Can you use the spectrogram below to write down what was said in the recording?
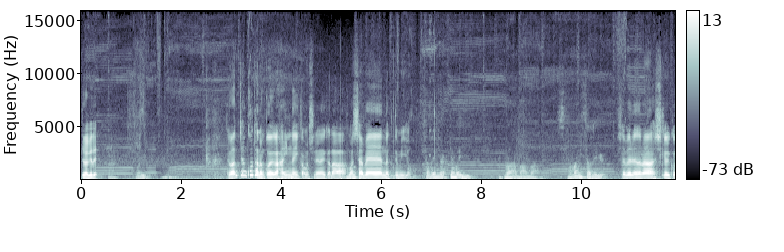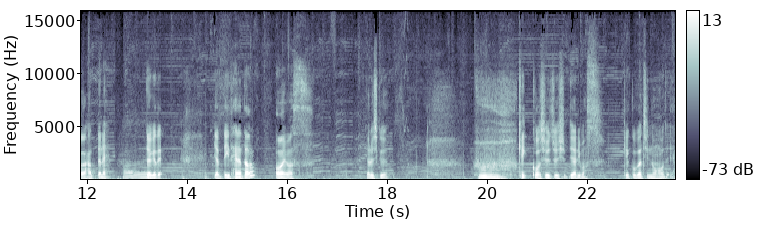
というわけで。はい。でワンチャンコータの声が入んないかもしれないからまあ喋んなくてもいいよ。喋んなくてもいい。まあまあまあ。たまに喋る。喋るならしっかり声を張ってね。はーい。というわけでやっていきたいなと思います。よろしく。ふう結構集中してやります。結構ガチの方で。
